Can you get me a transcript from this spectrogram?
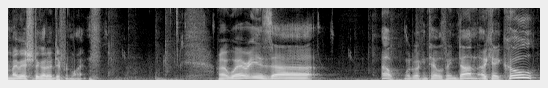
Maybe I should have got a different light. all right, where is, uh, oh, woodworking table's been done. Okay, cool.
